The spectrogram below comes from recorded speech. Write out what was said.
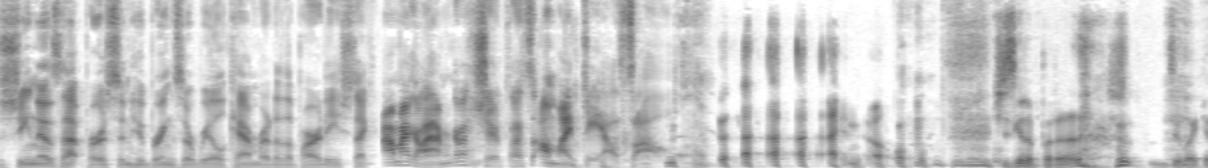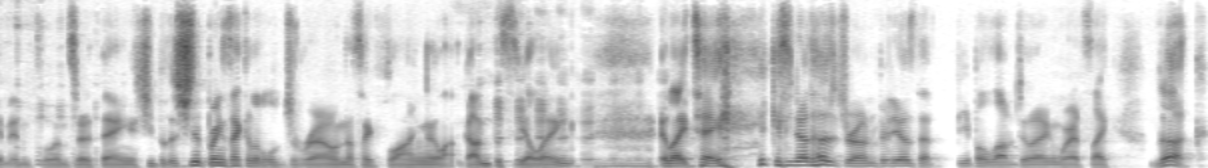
she knows that person who brings a real camera to the party she's like oh my god i'm gonna shoot this on my dsl I know. She's gonna put a do like an influencer thing. She she brings like a little drone that's like flying on the ceiling. It like take because you know those drone videos that people love doing where it's like, look,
